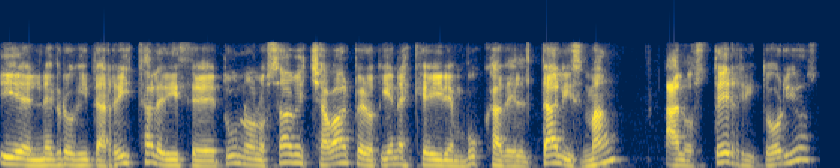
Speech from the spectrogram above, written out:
y el negro guitarrista le dice, tú no lo sabes, chaval, pero tienes que ir en busca del talismán a los territorios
